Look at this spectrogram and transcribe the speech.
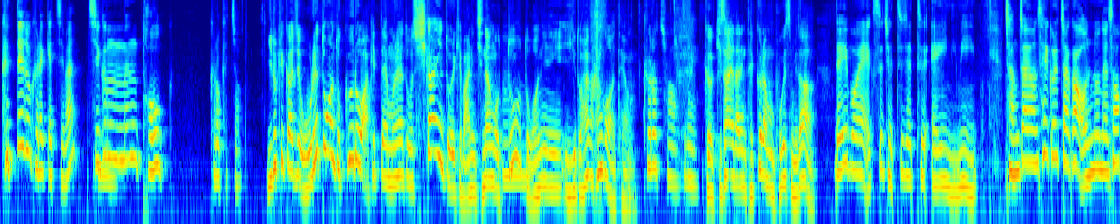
그때도 그랬겠지만 지금은 더욱 그렇겠죠. 이렇게까지 오랫동안 또 끌어왔기 때문에 또 시간이 또 이렇게 많이 지난 것도 또 원인이기도 한 것 같아요. 그렇죠. 네. 그 기사에 달린 댓글 한번 보겠습니다. 네이버의 XZZA님이 장자연 세 글자가 언론에서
